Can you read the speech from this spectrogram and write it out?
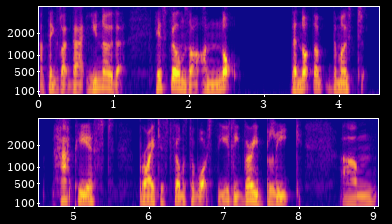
and things like that? You know that his films are, are not they're not the the most happiest, brightest films to watch. They're usually very bleak, um,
